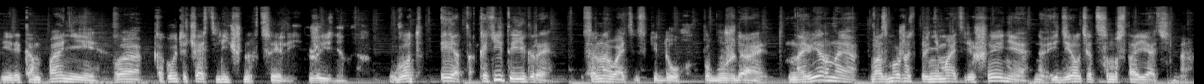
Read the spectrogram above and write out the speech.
или компании в какую-то часть личных целей жизненных. Вот это. Какие-то игры, соревновательский дух побуждает. Наверное, возможность принимать решения и делать это самостоятельно,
